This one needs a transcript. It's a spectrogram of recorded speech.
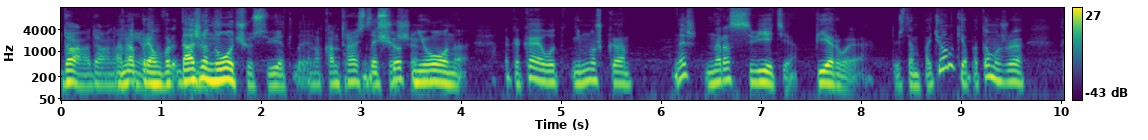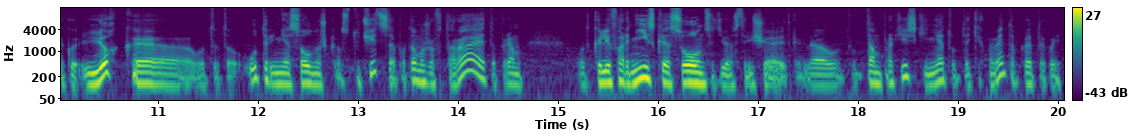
Да, да, Она конечно, прям в- даже конечно. ночью светлая. на контрасте за счет совершенно. неона. А какая вот немножко, знаешь, на рассвете первая. То есть там потемки, а потом уже такое легкое вот это утреннее солнышко стучится, а потом уже вторая, это прям вот калифорнийское солнце тебя встречает, когда вот, вот там практически нет вот таких моментов, когда такой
